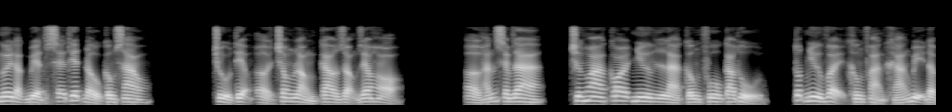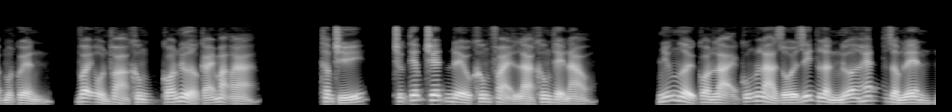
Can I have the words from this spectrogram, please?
Ngươi đặc biệt sẽ thiết đầu công sao? Chủ tiệm ở trong lòng cao giọng reo họ. Ở hắn xem ra, Trương Hoa coi như là công phu cao thủ, tốt như vậy không phản kháng bị đập một quyền, vậy ổn thỏa không có nửa cái mạng à. Thậm chí, trực tiếp chết đều không phải là không thể nào. Những người còn lại cũng là rối rít lần nữa hét dầm lên.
